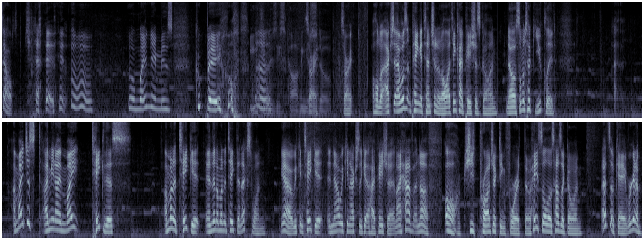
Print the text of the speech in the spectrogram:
Oh. oh. My name is Kupe. Uh, sorry. Sorry. Hold on. Actually, I wasn't paying attention at all. I think Hypatia's gone. No, someone took Euclid. I, I might just... I mean, I might take this. I'm going to take it, and then I'm going to take the next one. Yeah, we can take it, and now we can actually get Hypatia, and I have enough. Oh, she's projecting for it, though. Hey, Solos, how's it going? That's okay. We're gonna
